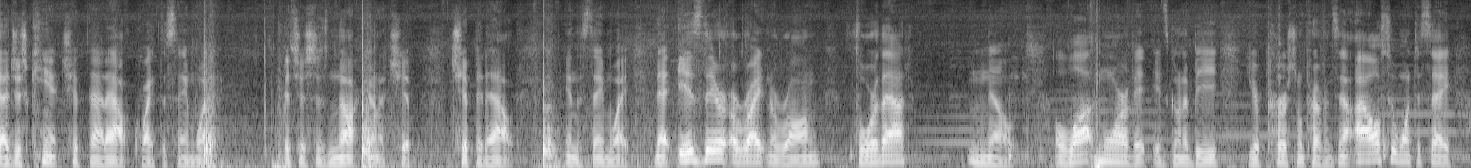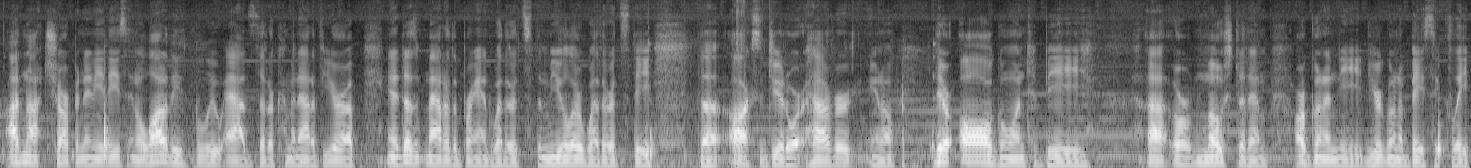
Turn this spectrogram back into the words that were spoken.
I just can't chip that out quite the same way. It just is not gonna chip, chip it out in the same way. Now, is there a right and a wrong for that? No. A lot more of it is going to be your personal preference. Now, I also want to say I've not sharpened any of these, and a lot of these blue ads that are coming out of Europe, and it doesn't matter the brand, whether it's the Mueller, whether it's the, the Ox, or however, you know, they're all going to be uh, or most of them are going to need. You're going to basically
